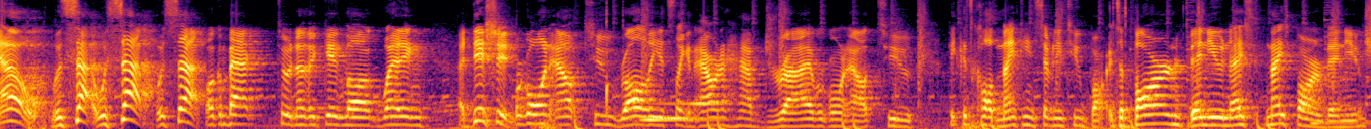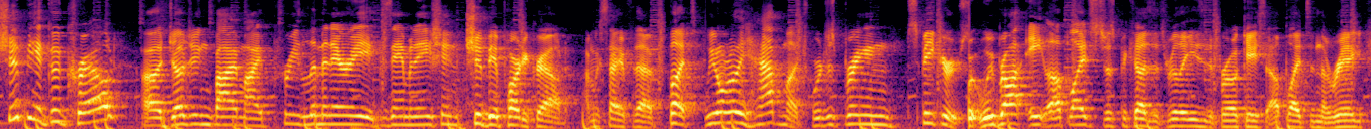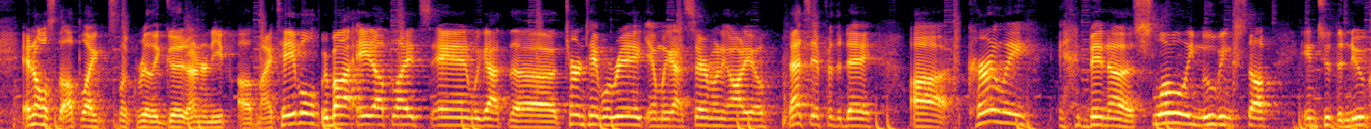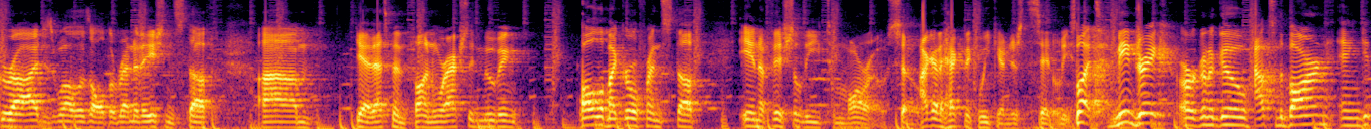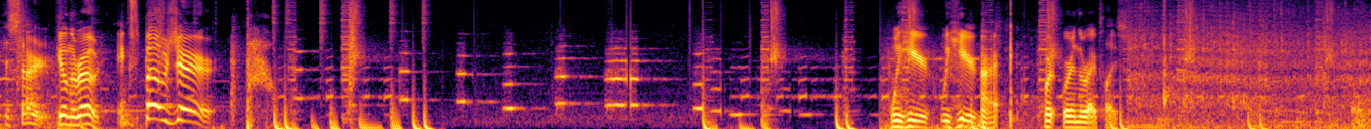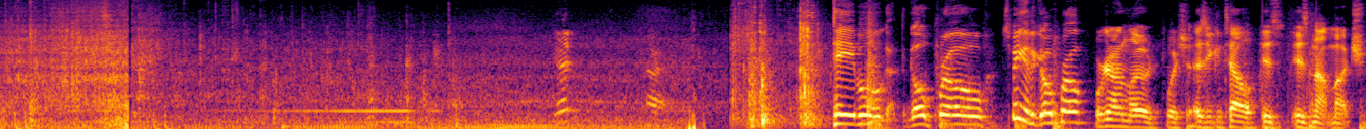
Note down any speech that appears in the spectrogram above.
Yo, what's up, what's up, what's up? Welcome back to another Gig Log Wedding Edition. We're going out to Raleigh. It's like an hour and a half drive. We're going out to, think it's called 1972 Barn. It's a barn venue, nice, nice barn venue. Should be a good crowd. Uh, judging by my preliminary examination, should be a party crowd. I'm excited for that. But we don't really have much. We're just bringing speakers. We brought eight uplights just because it's really easy to throw a case of uplights in the rig. And also the uplights look really good underneath of my table. We bought eight uplights and we got the turntable rig and we got ceremony audio. That's it for the day. Uh, currently, been uh, slowly moving stuff into the new garage as well as all the renovation stuff. Um, yeah, that's been fun. We're actually moving all of my girlfriend's stuff in officially tomorrow. So I got a hectic weekend just to say the least. But me and Drake are gonna go out to the barn and get this started. Get on the road. Exposure! We here, we here. All right, we're, we're in the right place. Table, got the GoPro. Speaking of the GoPro, we're gonna unload, which as you can tell is is not much.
